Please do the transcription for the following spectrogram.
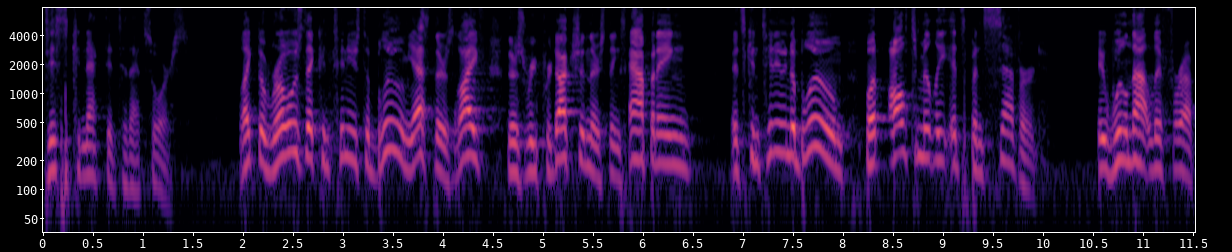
disconnected to that source. Like the rose that continues to bloom. Yes, there's life, there's reproduction, there's things happening. It's continuing to bloom, but ultimately it's been severed. It will not live forever.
